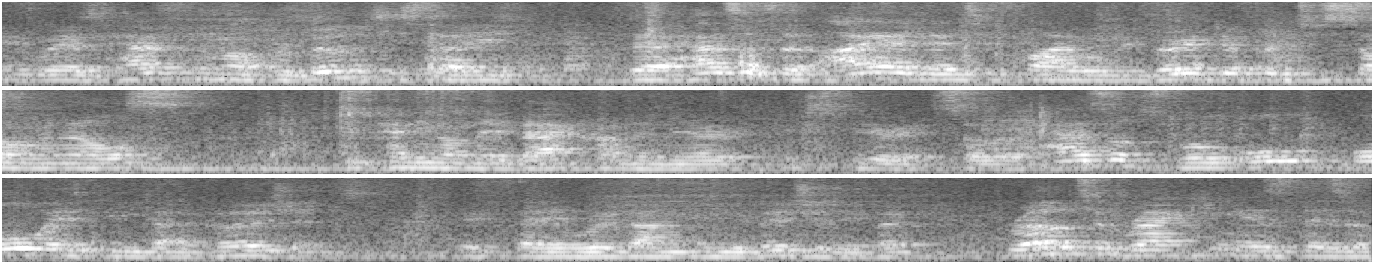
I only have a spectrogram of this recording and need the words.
Okay, whereas hazard and operability studies, the hazards that I identify will be very different to someone else depending on their background and their experience. So hazards will all, always be divergent if they were done individually. But relative ranking is there's a,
